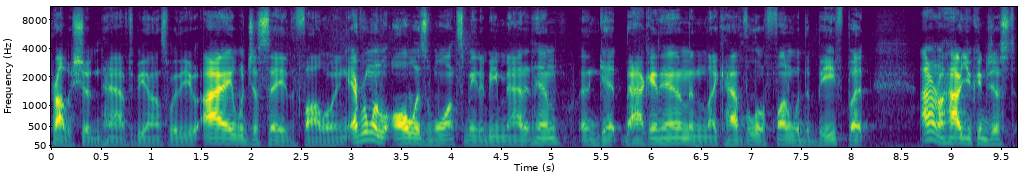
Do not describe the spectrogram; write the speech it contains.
probably shouldn't have, to be honest with you. I would just say the following: Everyone always wants me to be mad at him and get back at him and like have a little fun with the beef, but I don't know how you can just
